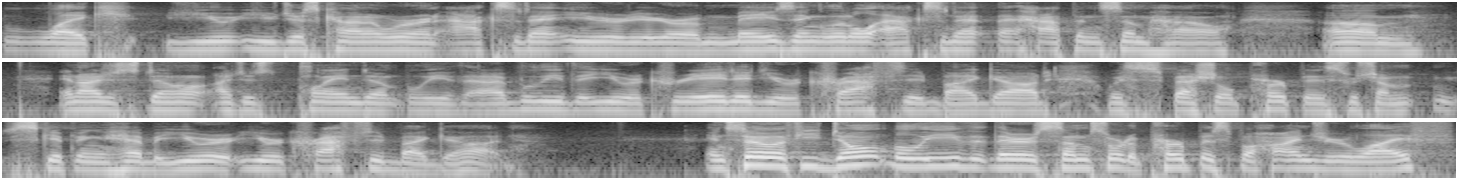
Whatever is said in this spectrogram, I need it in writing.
like you you just kind of were an accident. You're you're an amazing little accident that happened somehow. Um, and I just don't, I just plain don't believe that. I believe that you were created, you were crafted by God with special purpose, which I'm skipping ahead, but you were, you were crafted by God. And so, if you don't believe that there is some sort of purpose behind your life,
